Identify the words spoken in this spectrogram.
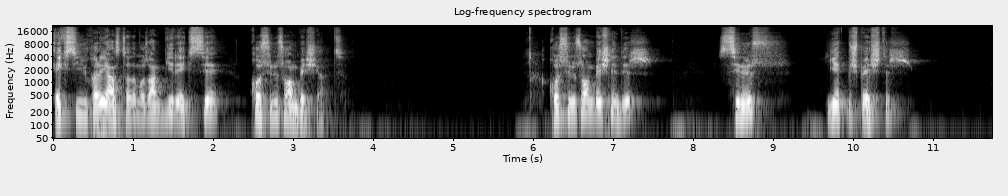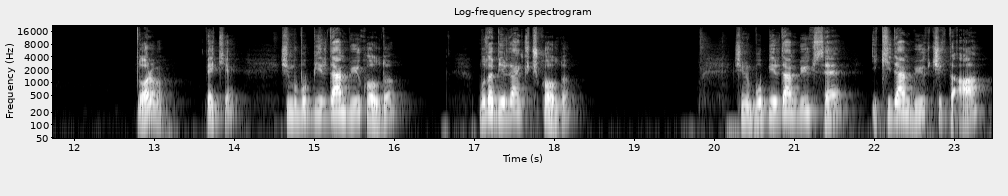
Eksiyi yukarı yansıtalım. O zaman 1 eksi kosinüs 15 yaptı. Kosinüs 15 nedir? Sinüs 75'tir. Doğru mu? Peki. Şimdi bu birden büyük oldu. Bu da birden küçük oldu. Şimdi bu birden büyükse 2'den büyük çıktı A.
